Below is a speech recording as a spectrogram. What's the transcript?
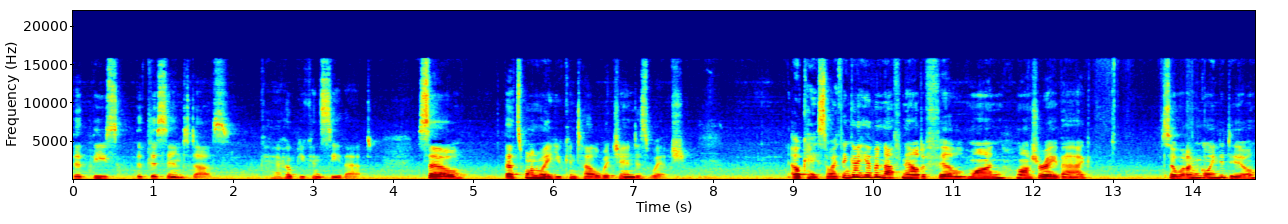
that these that this end does. Okay, I hope you can see that. So that's one way you can tell which end is which. Okay, so I think I have enough now to fill one lingerie bag. So what I'm going to do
